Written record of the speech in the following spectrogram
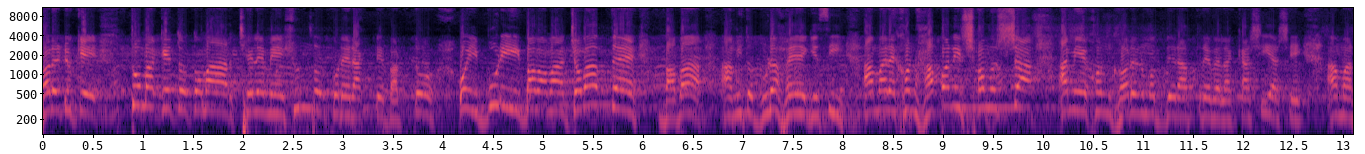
ঘরে ঢুকে তোমাকে তো তোমার ছেলে মেয়ে সুন্দর করে রাখতে পারত। ওই বুড়ি বাবা মা জবাব দেয়, বাবা, আমি তো বুড়া হয়ে গেছি। আমার এখন হাঁপানির সমস্যা। আমি এখন ঘরের মধ্যে রাত্রেবেলা কাশি আসে। আমার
